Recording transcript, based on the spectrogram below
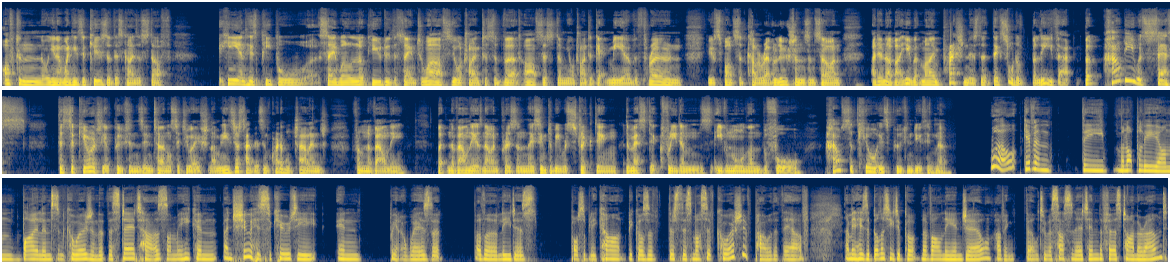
often, you know, when he's accused of this kinds of stuff, he and his people say, well, look, you do the same to us. You're trying to subvert our system. You're trying to get me overthrown. You've sponsored color revolutions and so on. I don't know about you, but my impression is that they sort of believe that. But how do you assess the security of Putin's internal situation? I mean, he's just had this incredible challenge from Navalny but Navalny is now in prison. They seem to be restricting domestic freedoms even more than before. How secure is Putin, do you think, now? Well, given the monopoly on violence and coercion that the state has, I mean, he can ensure his security in you know ways that other leaders possibly can't because of just this massive coercive power that they have. I mean, his ability to put Navalny in jail, having failed to assassinate him the first time around,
